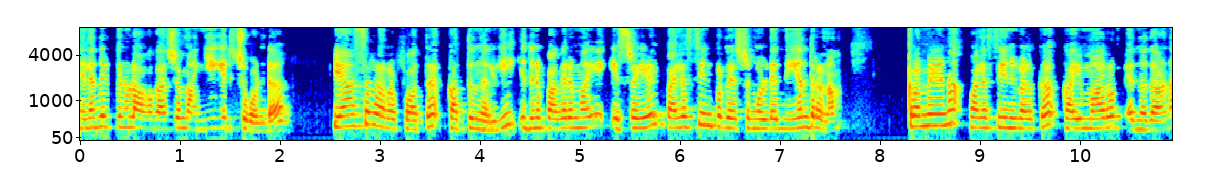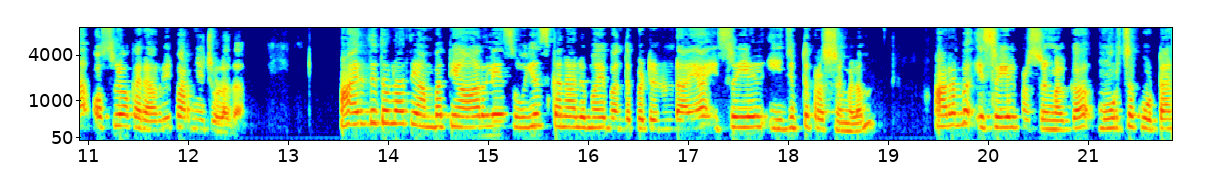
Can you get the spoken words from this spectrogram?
നിലനിൽപ്പിനുള്ള അവകാശം അംഗീകരിച്ചുകൊണ്ട് യാസർ അറഫാത്ത് കത്ത് നൽകി. ഇതിനു പകരമായി ഇസ്രയേൽ പലസ്തീൻ പ്രദേശങ്ങളുടെ നിയന്ത്രണം ക്രമേണ ഫലസ്തീനുകൾക്ക് കൈമാറും എന്നതാണ് ഒസ്ലോ കരാറിൽ പറഞ്ഞിട്ടുള്ളത്. ആയിരത്തി തൊള്ളായിരത്തി അമ്പത്തി ആറിലെ സൂയസ് കനാലുമായി ബന്ധപ്പെട്ടിട്ടുണ്ടായ ഇസ്രയേൽ ഈജിപ്ത് പ്രശ്നങ്ങളും അറബ് ഇസ്രയേൽ പ്രശ്നങ്ങൾക്ക് മൂർച്ച കൂട്ടാൻ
